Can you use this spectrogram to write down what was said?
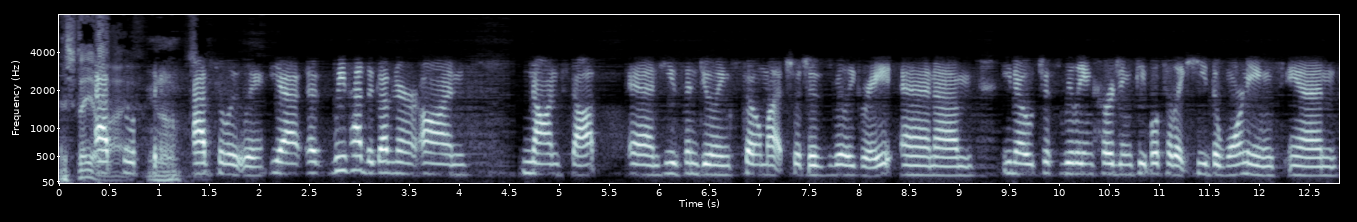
and stay alive. Absolutely, you know? absolutely, yeah. Uh, we've had the governor on nonstop, and he's been doing so much, which is really great. And um, you know, just really encouraging people to like heed the warnings and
